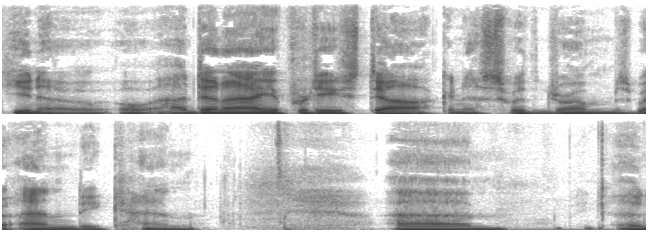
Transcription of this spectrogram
You know, I don't know how you produce darkness with drums, but Andy can. Um, uh,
